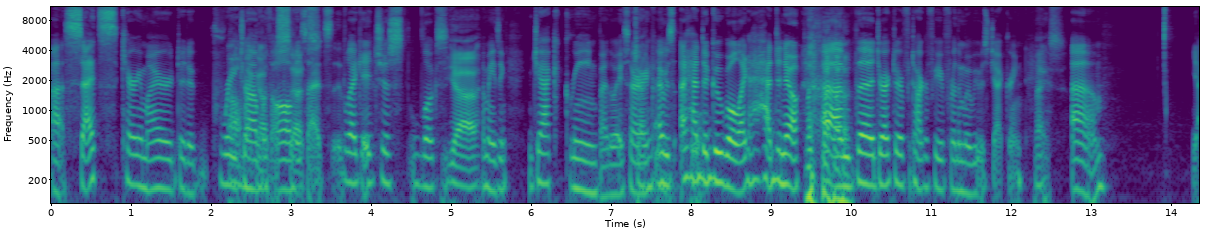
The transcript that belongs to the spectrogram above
uh, sets. Carey Meyer did a great Oh job God, with the all sets. the sets. Like it just looks Yeah. amazing. Jack Green, by the way. Sorry, I was I had to Google. Like I had to know. Um, the director of photography for the movie was Jack Green. Nice. Um, Yeah,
